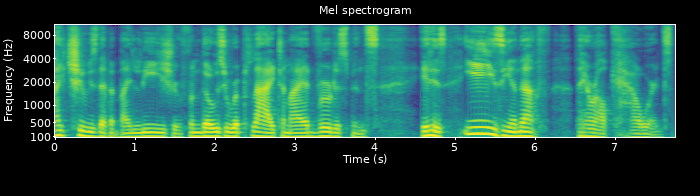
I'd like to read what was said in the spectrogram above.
I choose them at my leisure from those who reply to my advertisements. It is easy enough. They are all cowards.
